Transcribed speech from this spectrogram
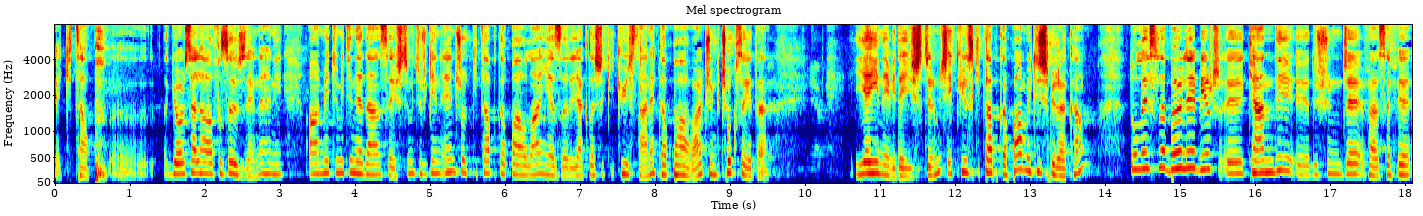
ve kitap, e, görsel hafıza üzerine hani Ahmet Ümit'i neden seçtim? Türkiye'nin en çok kitap kapağı olan yazarı yaklaşık 200 tane kapağı var. Çünkü çok sayıda yayın evi değiştirmiş. 200 kitap kapağı müthiş bir rakam. Dolayısıyla böyle bir e, kendi e, düşünce, felsefe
